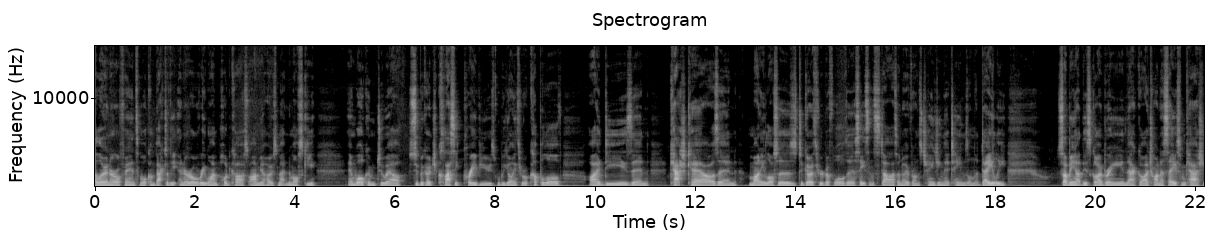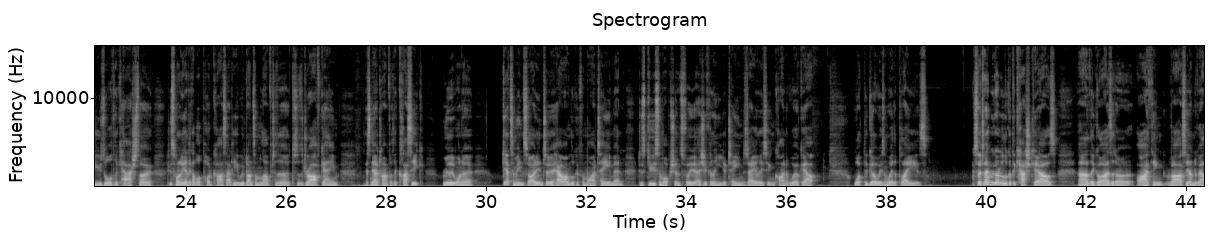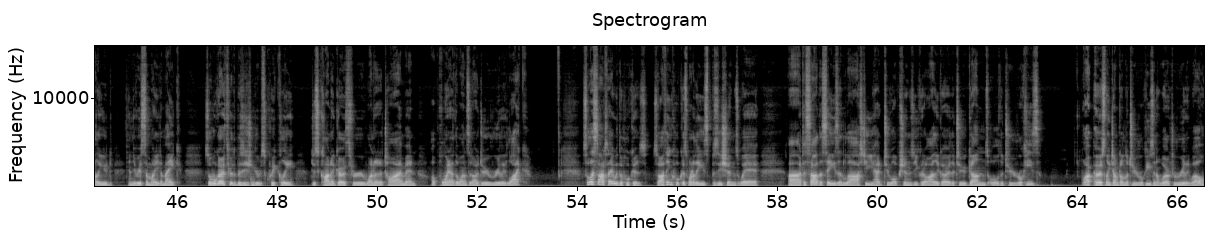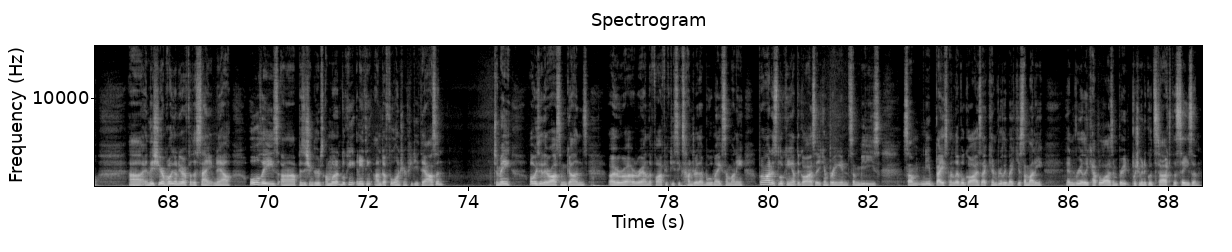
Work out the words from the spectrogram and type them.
Hello, NRL fans, and welcome back to the NRL Rewind podcast. I'm your host, Matt Namovsky, and welcome to our Supercoach Classic previews. We'll be going through a couple of ideas and cash cows and money losses to go through before the season starts. I know everyone's changing their teams on the daily, subbing out this guy, bringing in that guy, trying to save some cash, use all the cash. So, just wanted to get a couple of podcasts out here. We've done some love to the to the draft game. It's now time for the classic. Really want to get some insight into how I'm looking for my team and just give you some options for you as you're filling in your teams daily so you can kind of work out what the go is and where the play is. So today we're going to look at the cash cows, uh, the guys that are, I think, vastly undervalued and there is some money to make. So we'll go through the position groups quickly, just kind of go through one at a time and I'll point out the ones that I do really like. So let's start today with the hookers. So I think hooker's one of these positions where uh, to start the season last year, you had two options. You could either go the two guns or the two rookies. I personally jumped on the two rookies and it worked really well. Uh, and this year, I'm probably going to go for the same. Now, all these uh, position groups, I'm looking at anything under 450,000. To me, obviously, there are some guns over around the 550, 600 that will make some money. But I'm just looking at the guys that you can bring in some middies, some near basement level guys that can really make you some money and really capitalise and put you in a good start to the season.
